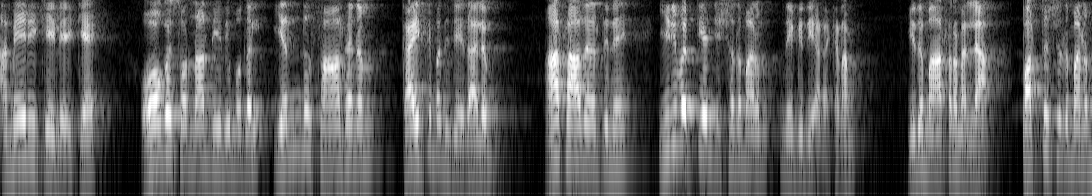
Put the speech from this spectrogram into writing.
അമേരിക്കയിലേക്ക് ഓഗസ്റ്റ് ഒന്നാം തീയതി മുതൽ എന്ത് സാധനം കയറ്റുമതി ചെയ്താലും ആ സാധനത്തിന് ഇരുപത്തിയഞ്ച് ശതമാനം നികുതി അടക്കണം ഇത് മാത്രമല്ല പത്ത് ശതമാനം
